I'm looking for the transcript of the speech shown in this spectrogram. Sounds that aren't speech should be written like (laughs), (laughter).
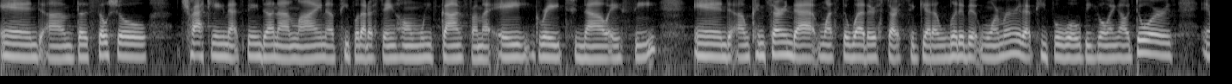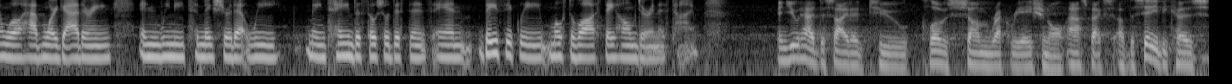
and um, the social tracking that's being done online of people that are staying home, we've gone from an A grade to now a C. And I'm concerned that once the weather starts to get a little bit warmer, that people will be going outdoors and we'll have more gathering. And we need to make sure that we maintain the social distance and basically, most of all, stay home during this time. And you had decided to close some recreational aspects of the city because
